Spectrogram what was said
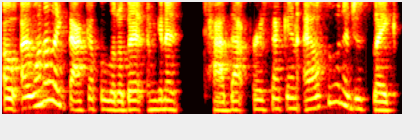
Oh, I want to like back up a little bit. I'm going to tab that for a second. I also want to just like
